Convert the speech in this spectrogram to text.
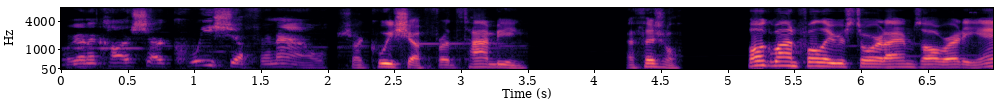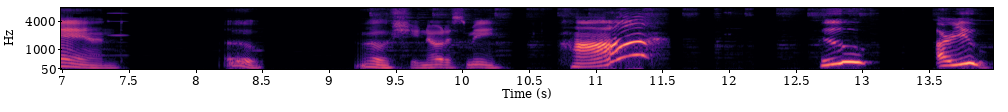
We're gonna call her Sharquisha for now. Sharquisha for the time being. Official. Pokemon fully restored items already and Oh. Oh, she noticed me. Huh? Who are you?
